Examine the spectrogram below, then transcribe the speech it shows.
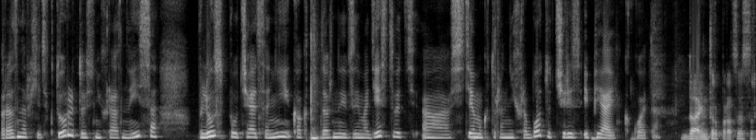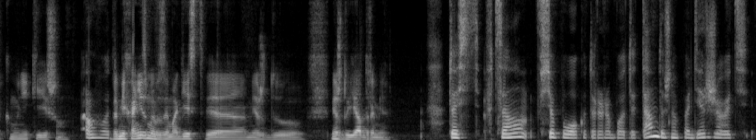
разные архитектуры, то есть у них разные ISO, плюс, получается, они как-то должны взаимодействовать, а, системы, которые на них работают, через API какой-то. Да, интерпроцессор communication. Вот. Это механизмы взаимодействия между, между ядрами. То есть в целом все ПО, которое работает там, должно поддерживать Э,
